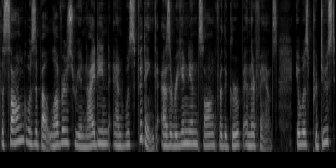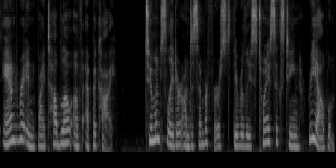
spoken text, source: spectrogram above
The song was about lovers reuniting and was fitting as a reunion song for the group and their fans. It was produced and written by Tablo of Epic High. Two months later, on December 1st, they released 2016 Re-Album,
